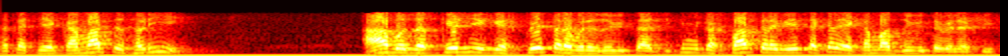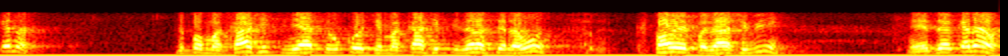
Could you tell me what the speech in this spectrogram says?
ځکه چې اقامات ته سړی هغه ځب کېږي چې شپې تر ورځې زوی ته چې کومې که شپات تر ورځې ته کړه اقامات زوی ته ویل شي که نه نو په مکه شي نیت وکړو چې مکه شي پنځلس ته راو شپه به پیدا شي وي نه ده که نه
